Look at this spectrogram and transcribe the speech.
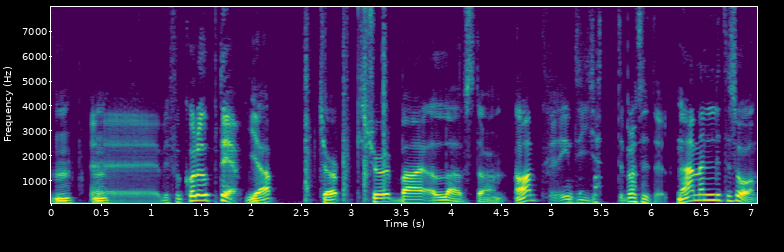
Mm. Mm. Eh, vi får kolla upp det. Ja. Captured by a love storm. Ja, Eh, inte jättebra titel. nej men lite så.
